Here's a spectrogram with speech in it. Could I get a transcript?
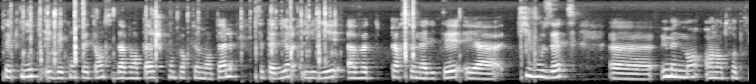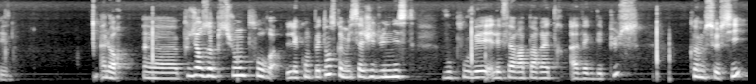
techniques et des compétences davantage comportementales, c'est-à-dire liées à votre personnalité et à qui vous êtes euh, humainement en entreprise. Alors, plusieurs options pour les compétences, comme il s'agit d'une liste, vous pouvez les faire apparaître avec des puces, comme ceci.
